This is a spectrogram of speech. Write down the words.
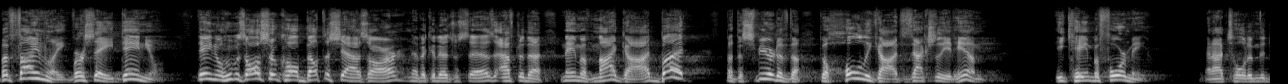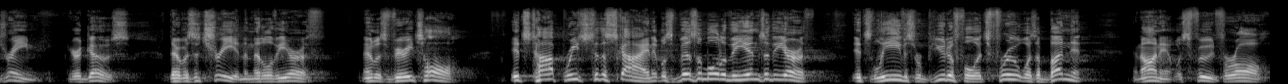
But finally, verse 8, Daniel. Daniel, who was also called Belteshazzar, Nebuchadnezzar says, after the name of my God, but, but the spirit of the, the holy gods is actually in him. He came before me and I told him the dream. Here it goes. There was a tree in the middle of the earth, and it was very tall. Its top reached to the sky, and it was visible to the ends of the earth. Its leaves were beautiful, its fruit was abundant, and on it was food for all.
